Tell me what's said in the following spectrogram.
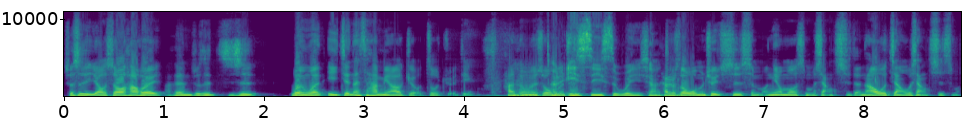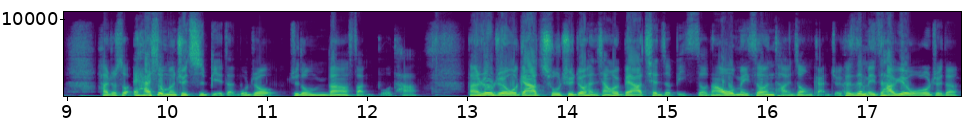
就是有时候他会，他可能就是只是问问意见，但是他没有要给我做决定，他可能会说我们意思意思问一下，他就说我们去吃什么，你有没有什么想吃的？然后我讲我想吃什么，他就说哎、还是我们去吃别的。我就觉得我没办法反驳他，反正就觉得我跟他出去就很像会被他牵着鼻子走，然后我每次都很讨厌这种感觉。可是每次他约我，我又觉得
